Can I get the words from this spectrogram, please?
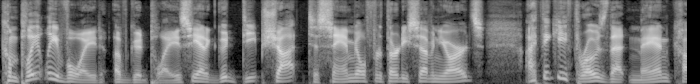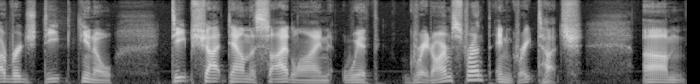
completely void of good plays. He had a good deep shot to Samuel for 37 yards. I think he throws that man coverage deep, you know, deep shot down the sideline with great arm strength and great touch. Um,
